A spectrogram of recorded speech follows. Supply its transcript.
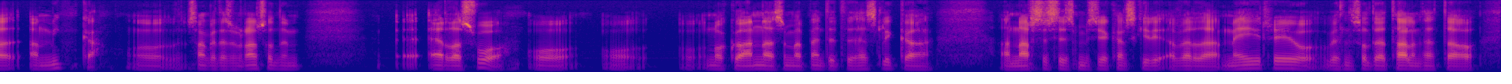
að, að minka og samkvæmt þessum rannsóknum eh, er það svo. Og, og, og nokkuð annað sem að bendi til þess líka að narsisismi sé kannski að verða meiri og við ætlum svolítið að tala um þetta og,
